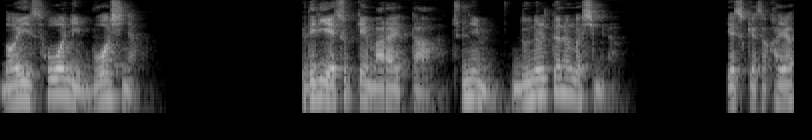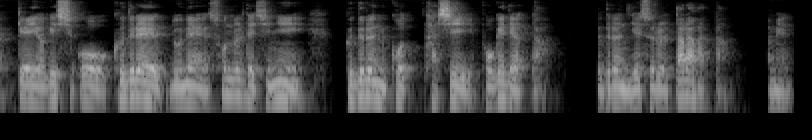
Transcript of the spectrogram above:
너희 소원이 무엇이냐? 그들이 예수께 말하였다. 주님, 눈을 뜨는 것입니다. 예수께서 가볍게 여기시고 그들의 눈에 손을 대시니 그들은 곧 다시 보게 되었다. 그들은 예수를 따라갔다. 아멘.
